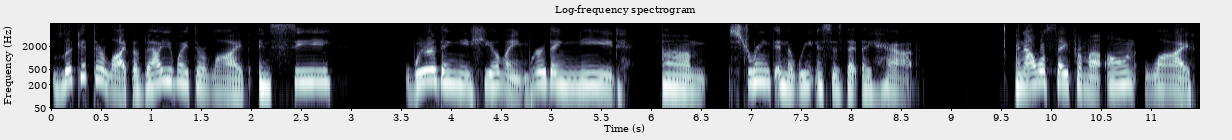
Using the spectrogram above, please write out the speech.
look at their life evaluate their life and see where they need healing, where they need um, strength in the weaknesses that they have. And I will say from my own life,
